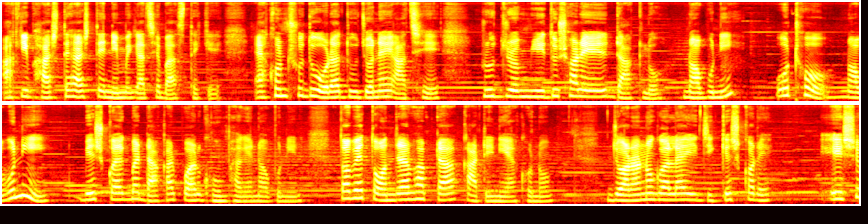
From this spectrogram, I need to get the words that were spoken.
আকিব হাসতে হাসতে নেমে গেছে বাস থেকে। এখন শুধু ওরা দুজনেই আছে। রুদ্র মৃদুস্বরে ডাকলো, নবনী? ওঠো, নবনী? বেশ কয়েকবার ডাকার পর ঘুম ভাঙে নবনীর। তবে তন্দ্রার ভাবটা কাটেনি এখনও। জড়ানো গলায় জিজ্ঞেস করে, এসে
